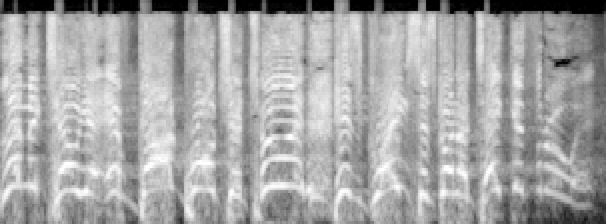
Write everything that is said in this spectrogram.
let me tell you, if God brought you to it, His grace is going to take you through it.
